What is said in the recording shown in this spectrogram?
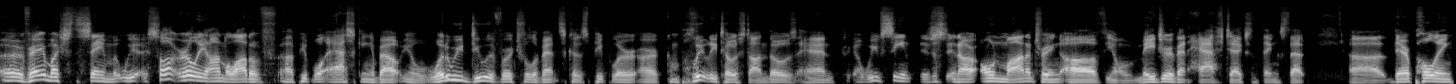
Uh, very much the same. We saw early on a lot of uh, people asking about, you know, what do we do with virtual events? Because people are, are completely toast on those. And we've seen just in our own monitoring of, you know, major event hashtags and things that uh, they're pulling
